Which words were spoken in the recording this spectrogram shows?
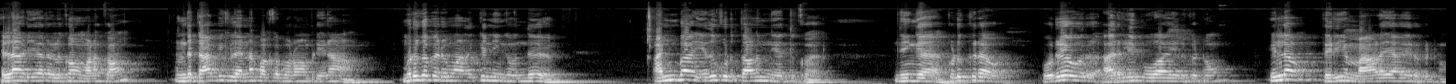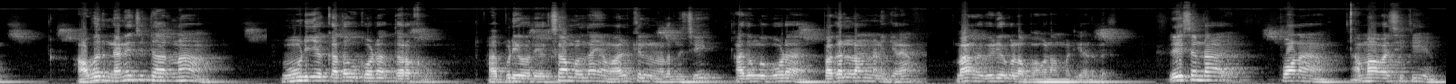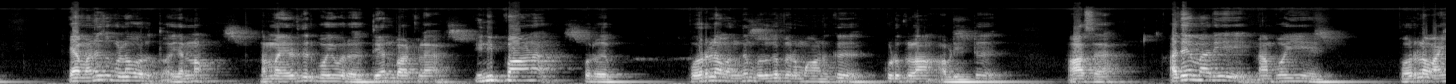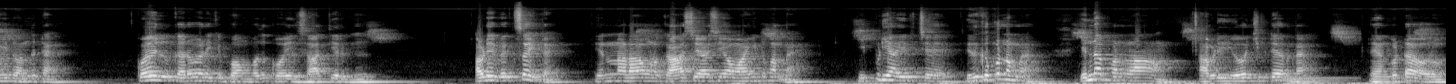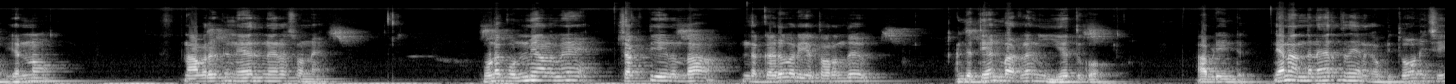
எல்லா அடியார்களுக்கும் வணக்கம். இந்த டாப்பிக்கில் என்ன பார்க்க போகிறோம் அப்படின்னா முருகப்பெருமானுக்கு நீங்கள் வந்து அன்பாக எது கொடுத்தாலும் ஏற்றுக்குவார் நீங்கள் கொடுக்குற ஒரே ஒரு அருளிப்பூவாக இருக்கட்டும் இல்லை பெரிய மாலையாக இருக்கட்டும் அவர் நினைச்சிட்டாருன்னா மூடிய கதவு கூட திறக்கும். அப்படி ஒரு எக்ஸாம்பிள் தான் என் வாழ்க்கையில் நடந்துச்சு. அது உங்கள் கூட பகரலாம்னு நினைக்கிறேன். வாங்க வீடியோக்குள்ளே போகலாம் முடியாது ரீசெண்டாக போன அமாவாசைக்கு என் மனசுக்குள்ள ஒரு தொ- எண்ணம். நம்ம எடுத்துகிட்டு போய் ஒரு தேன் பாட்டில் இனிப்பான ஒரு பொருளை வந்து முருகப்பெருமானுக்கு கொடுக்கலாம் அப்படின்ட்டு ஆசை. அதே மாதிரி நான் போய் பொருளை வாங்கிட்டு வந்துட்டேன். கோயில் கருவறைக்கு போகும்போது கோயில் சாத்தியிருக்கு அப்படியே வெக்ஸ் ஆகிட்டேன் என்னடா உனக்கு ஆசை ஆசையாக வாங்கிட்டு வந்தேன்? இப்படி ஆயிடுச்சே இதுக்கப்புறம் நம்ம என்ன பண்ணலாம் அப்படின்னு யோசிச்சுக்கிட்டே இருந்தேன். என்கிட்ட ஒரு எண்ணம் நான் அவர்கிட்ட நேரு நேராக சொன்னேன். உனக்கு உண்மையாலுமே சக்தி இருந்தால் இந்த கருவறையை திறந்து இந்த தேன்பாட்டில் நீ ஏற்றுக்கோ அப்படின்ட்டு. ஏன்னா அந்த நேரத்தில் எனக்கு அப்படி தோணுச்சு.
